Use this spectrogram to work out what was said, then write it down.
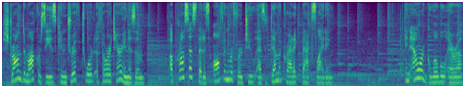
strong democracies can drift toward authoritarianism, a process that is often referred to as democratic backsliding. In our global era,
